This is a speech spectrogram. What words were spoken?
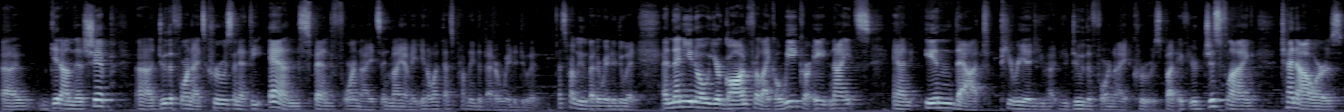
uh, get on the ship, uh, do the four nights cruise, and at the end spend four nights in Miami. You know what? That's probably the better way to do it. That's probably the better way to do it. And then you know you're gone for like a week or eight nights, and in that period you you do the four night cruise. But if you're just flying ten hours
